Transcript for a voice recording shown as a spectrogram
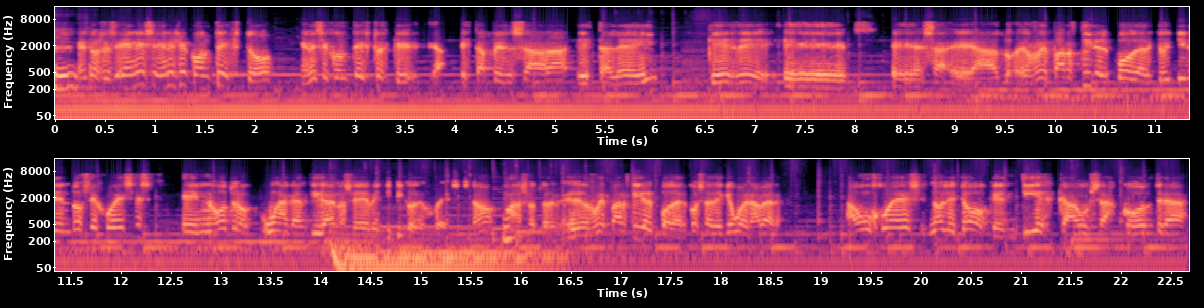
Eh, entonces, en ese, en ese contexto, en ese contexto es que está pensada esta ley que es de eh, eh, repartir el poder que hoy tienen 12 jueces en otro, una cantidad, no sé, veintipico de jueces, ¿no? Más otro. repartir el poder, cosa de que, bueno, a ver, a un juez no le toquen 10 causas contra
